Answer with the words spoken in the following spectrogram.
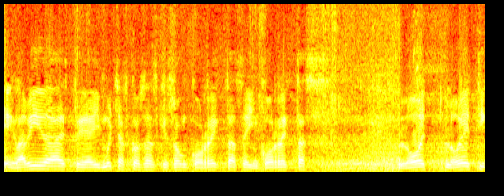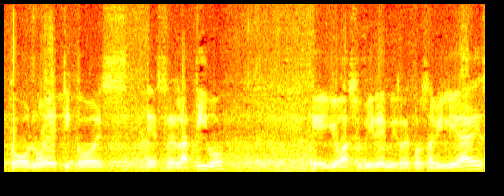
En la vida este, hay muchas cosas que son correctas e incorrectas. Lo, lo ético o no ético es, es relativo. Eh, yo asumiré mis responsabilidades,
